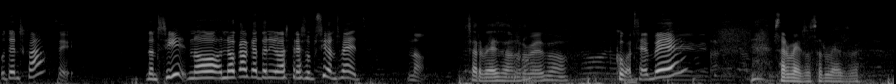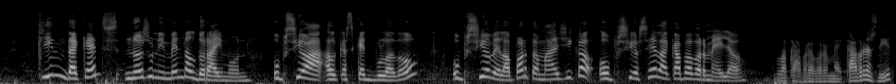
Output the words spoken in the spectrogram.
Ho tens clar? Sí. Doncs sí, no, no cal que et doni les tres opcions, veig. No. Cervesa, no? Cervesa. Comencem bé. Cervesa, cervesa. Quin d'aquests no és un invent del Doraemon? Opció A, el casquet volador. Opció B, la porta màgica. Opció C, la capa vermella. La cabra vermella. Cabra has dit?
